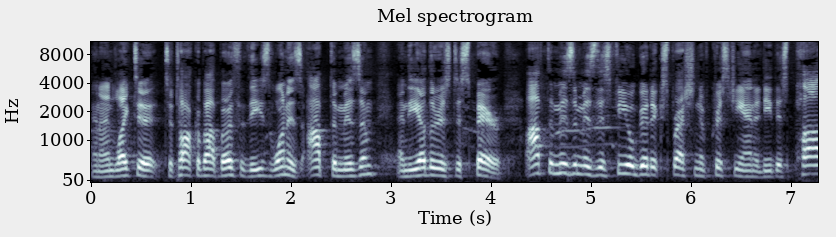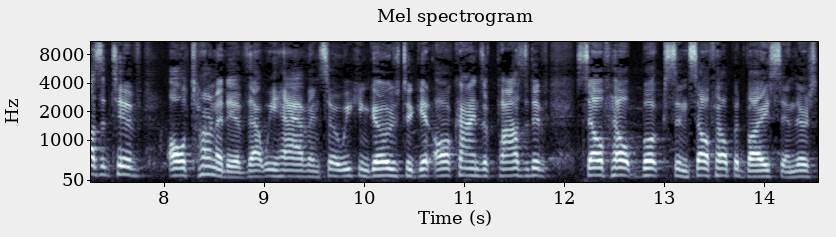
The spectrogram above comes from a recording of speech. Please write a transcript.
And I'd like to, to talk about both of these. One is optimism, and the other is despair. Optimism is this feel good expression of Christianity, this positive alternative that we have. And so we can go to get all kinds of positive self help books and self help advice, and there's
